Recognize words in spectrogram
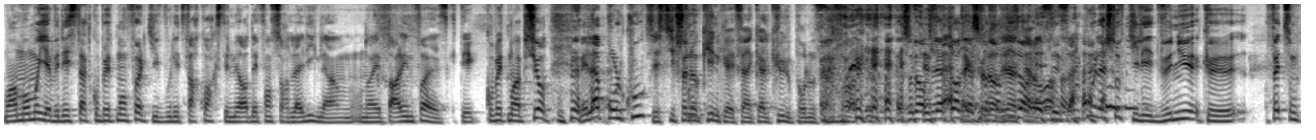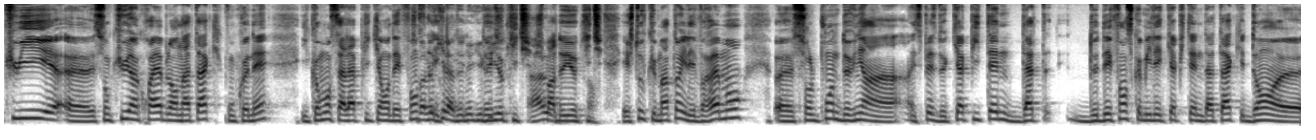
bon, à un moment, il y avait des stats complètement folles qui voulaient te faire croire que c'était le meilleur défenseur de la ligue, là, on en avait parlé une fois, ce qui était complètement absurde, mais là, pour le coup, C'est Stephen Hawking qui avait fait un calcul pour nous faire croire. Son ordinateur y a Avec son 70 ans. ordinateur. alors. c'est ça. Du coup, là, je trouve qu'il est devenu que, en fait, son QI, euh, son QI incroyable en attaque qu'on connaît, il commence à l'appliquer en défense. De qui, là, de Jokic Jokic. Ah je oui. parle de Jokic. Et je trouve que maintenant, il est vraiment euh, sur le point de devenir un, espèce de capitaine de défense comme il est capitaine d'attaque dans euh,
